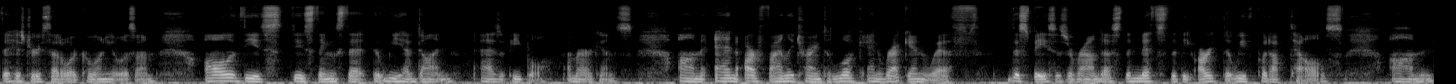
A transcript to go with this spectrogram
the history of settler colonialism, all of these these things that that we have done as a people, Americans, um, and are finally trying to look and reckon with the spaces around us, the myths that the art that we've put up tells. Um,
